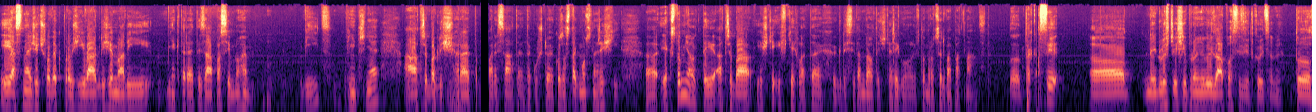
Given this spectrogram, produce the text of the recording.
Je jasné, že člověk prožívá, když je mladý, některé ty zápasy mnohem víc vnitřně a třeba když hraje 50. tak už to jako zas tak moc neřeší. Eh, jak jsi to měl ty a třeba ještě i v těch letech, kdy si tam dal ty čtyři góly v tom roce 2015? Eh, tak asi uh, nejdůležitější pro ně byly zápasy s Jitkovicemi. To,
